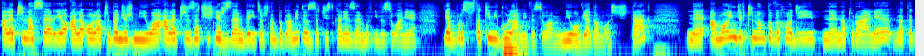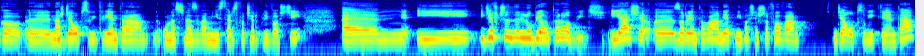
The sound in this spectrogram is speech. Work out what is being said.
ale czy na serio, ale Ola, czy będziesz miła, ale czy zaciśniesz zęby i coś tam, bo dla mnie to jest zaciskanie zębów i wysyłanie, ja po prostu z takimi gulami wysyłam miłą wiadomość, tak? A moim dziewczynom to wychodzi naturalnie, dlatego y, nasz dział obsługi klienta u nas się nazywa Ministerstwo Cierpliwości. I, I dziewczyny lubią to robić. I ja się e, zorientowałam, jak mi właśnie szefowa działu obsługi klienta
